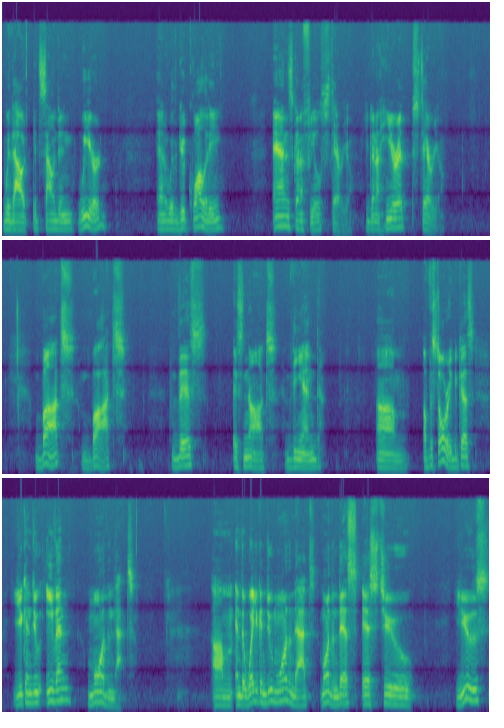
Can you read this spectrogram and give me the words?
without it sounding weird and with good quality, and it's gonna feel stereo. You're gonna hear it stereo. But, but, this is not the end um, of the story because you can do even more than that. Um, and the way you can do more than that, more than this, is to use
